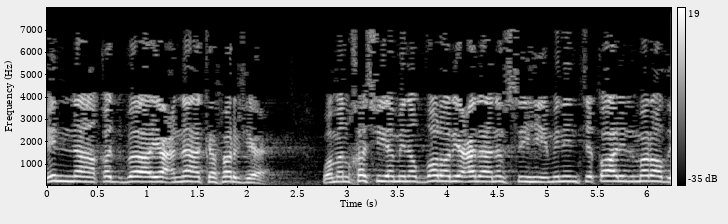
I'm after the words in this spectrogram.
إنا قد بايعناك فارجع ومن خشي من الضرر على نفسه من انتقال المرض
